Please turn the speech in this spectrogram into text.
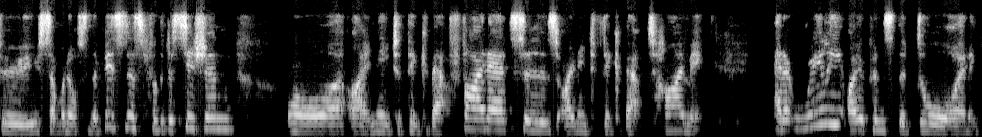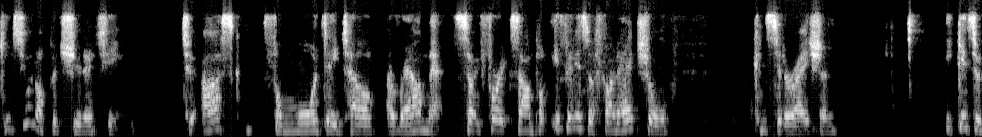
to someone else in the business for the decision or i need to think about finances or i need to think about timing. And it really opens the door and it gives you an opportunity to ask for more detail around that. So, for example, if it is a financial consideration, it gives you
